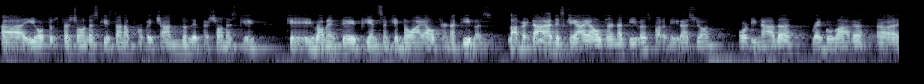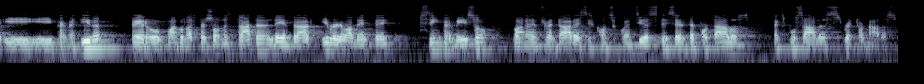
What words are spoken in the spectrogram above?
ah, y otras personas que están aprovechando de personas que, que realmente piensan que no hay alternativas. La verdad es que hay alternativas para migración ordenada, regulada y, y permitida, pero cuando las personas tratan de entrar irregularmente, sin permiso, van a enfrentar esas consecuencias de ser deportados, expulsados, retornados.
